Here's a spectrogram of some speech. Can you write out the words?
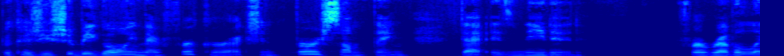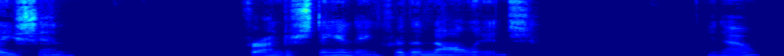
because you should be going there for correction, for something that is needed, for revelation, for understanding, for the knowledge. You know?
